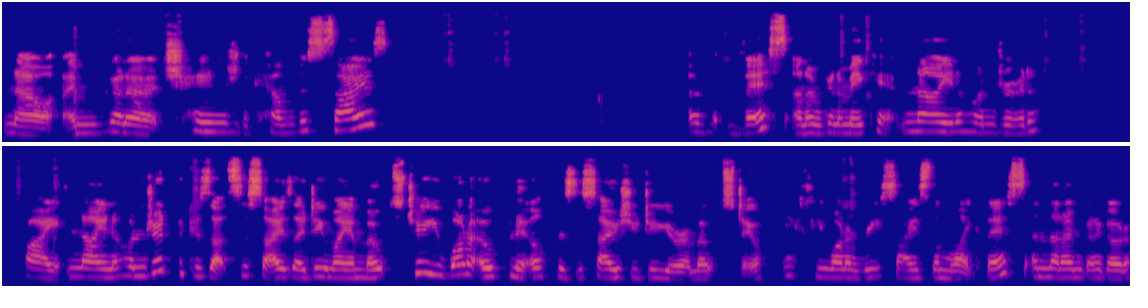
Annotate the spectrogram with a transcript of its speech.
Now, I'm gonna change the canvas size of this, and I'm gonna make it 900 by 900 because that's the size I do my emotes to. You want to open it up as the size you do your emotes to. If you want to resize them like this, and then I'm going to go to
